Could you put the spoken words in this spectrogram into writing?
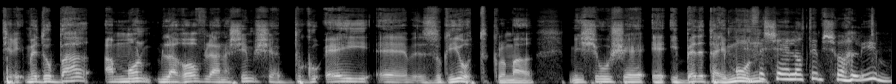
תראי, מדובר המון, לרוב, לאנשים שפגועי אה, זוגיות. כלומר, מישהו שאיבד את האמון, איזה שאלות הם שואלים?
